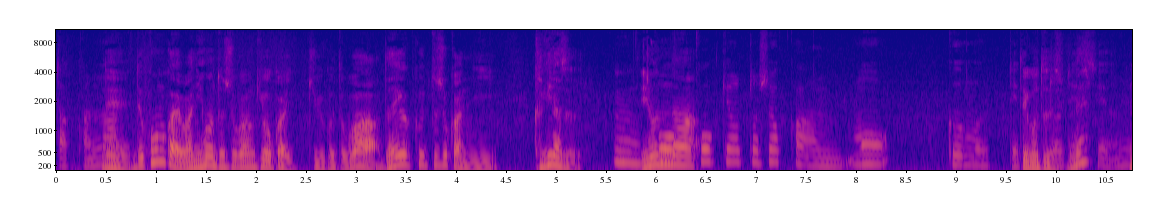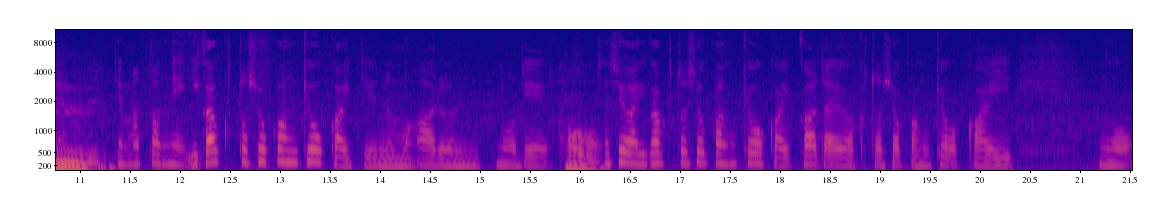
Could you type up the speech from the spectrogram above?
たかな、ねえ。で今回は日本図書館協会っていうことは大学図書館に限らずうん、いろんな公公共図書館も含むってここととでですすよね。うん。でまたね医学図書館協会っていうのもあるのではあ。私は医学図書館協会か大学図書館協会の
